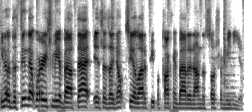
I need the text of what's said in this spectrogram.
you know, the thing that worries me about that is, as I don't see a lot of people talking about it on the social medias.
